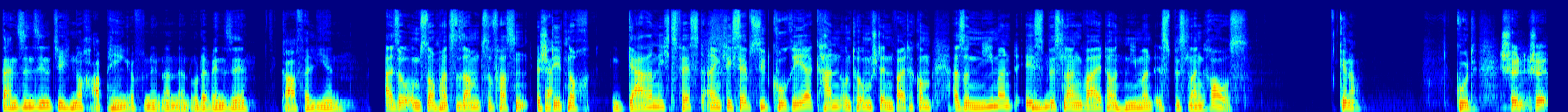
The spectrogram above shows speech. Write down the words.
dann sind sie natürlich noch abhängiger von den anderen oder wenn sie gar verlieren. Also um es nochmal zusammenzufassen, es ja. steht noch gar nichts fest eigentlich. Selbst Südkorea kann unter Umständen weiterkommen. Also niemand ist mhm. bislang weiter und niemand ist bislang raus. Genau. Gut. Schön, schön,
